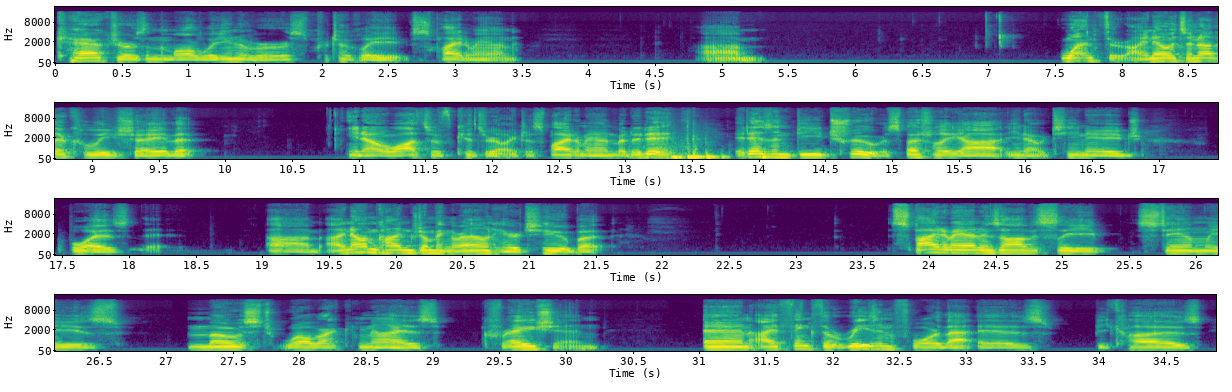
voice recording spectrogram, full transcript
characters in the Marvel Universe, particularly Spider Man, um, went through. I know it's another cliche that, you know, lots of kids are like to Spider Man, but it is, it is indeed true, especially, uh, you know, teenage boys. Um, I know I'm kind of jumping around here too, but Spider Man is obviously Stan Lee's most well recognized creation. And I think the reason for that is because,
